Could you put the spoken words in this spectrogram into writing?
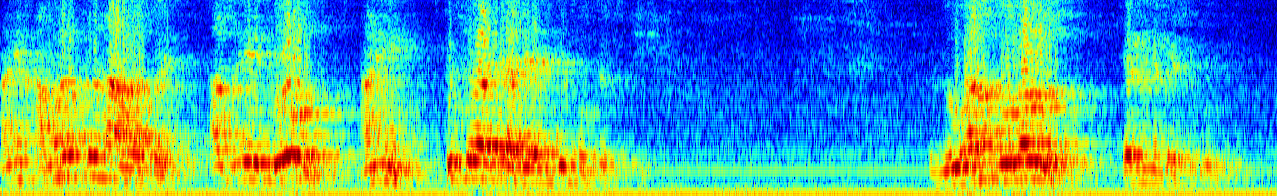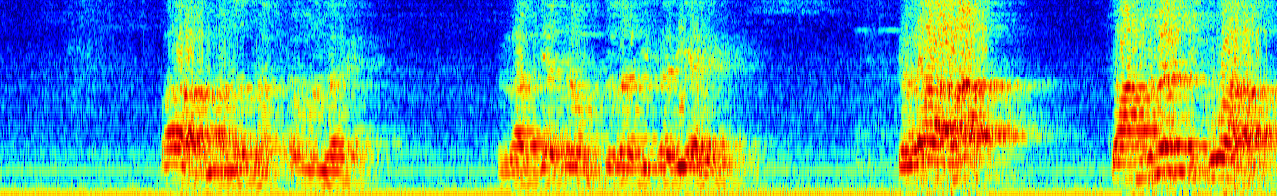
आणि अमर्थ नावाचं आहे. असे दोन आणि शुक्राचार्यांचे पुत्र. दोघांना बोलावलं. त्यांना कशी बोलली? पहा माझा धाकटा मुलगा आहे. राज्याचा उत्तराधिकारी आहे. त्याला चांगलं शिकवा.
